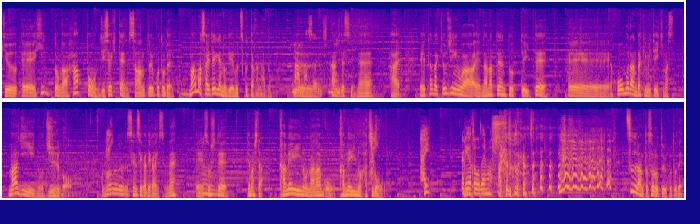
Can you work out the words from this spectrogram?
球、えーヒットが8本自責点3ということで、まあまあ最低限のゲーム作ったかなという感じですよね。はいえーただ巨人はえー7点取っていて、えーホームランだけ見ていきます。マギーの10号。この先生がでかいですよね、えーうんそして出ました。亀井の7号。亀井の8号。はい。ありがとうございます。ありがとうございます。ツーランとソロということで、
